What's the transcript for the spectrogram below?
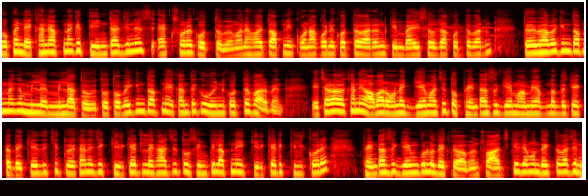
তো ফ্রেন্ড এখানে আপনাকে তিনটা জিনিস একসরে করতে হবে। মানে হয়তো আপনি কোনাকোনি করতে পারেন কিংবা এই সোজা করতে পারেন, তো এইভাবে কিন্তু আপনাকে মিলে, মিলাতে হবে। তো তবেই কিন্তু আপনি এখান থেকে উইন করতে পারবেন। এছাড়াও এখানে আবার অনেক গেম আছে, তো ফ্যান্টাসি গেম আমি আপনাদেরকে একটা দেখিয়ে দিচ্ছি। তো এখানে যে ক্রিকেট লেখা আছে, তো সিম্পল আপনি এই ক্রিকেট ক্লিক করে ফ্যান্টাসি গেমগুলো দেখতে পাবেন। সো আজকে যেমন দেখতে পাচ্ছেন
